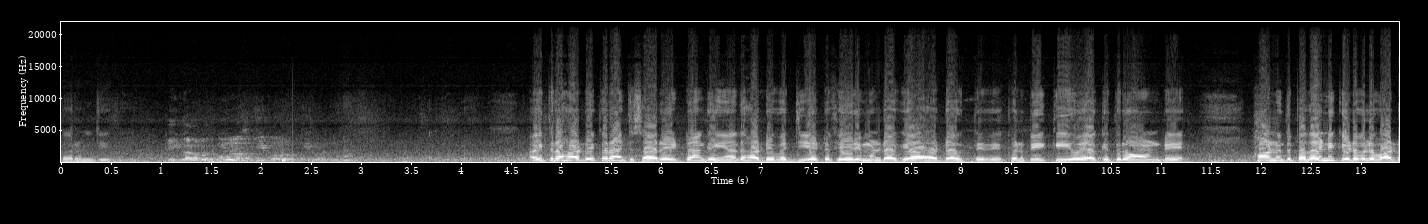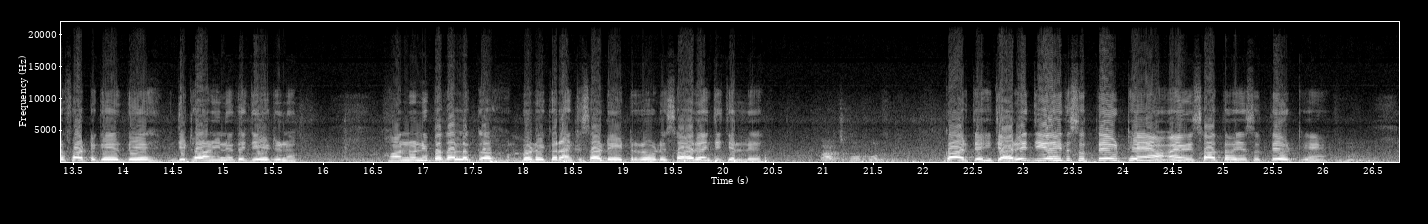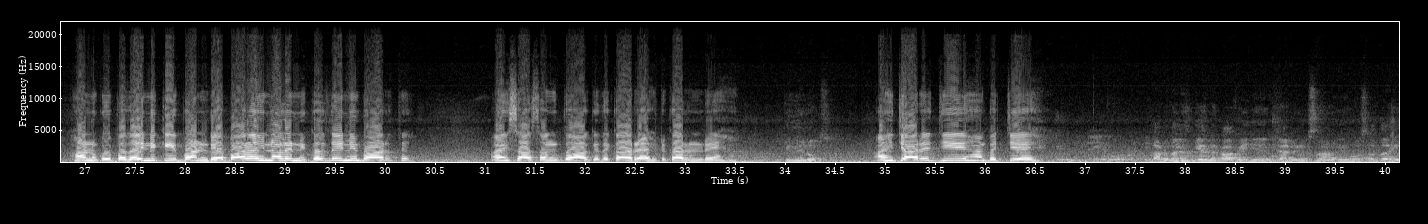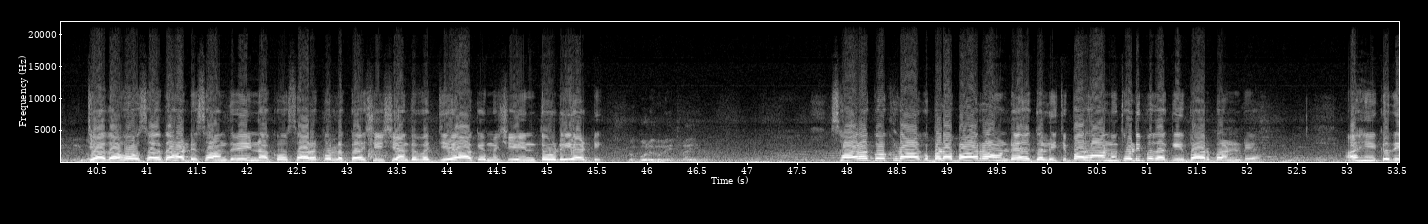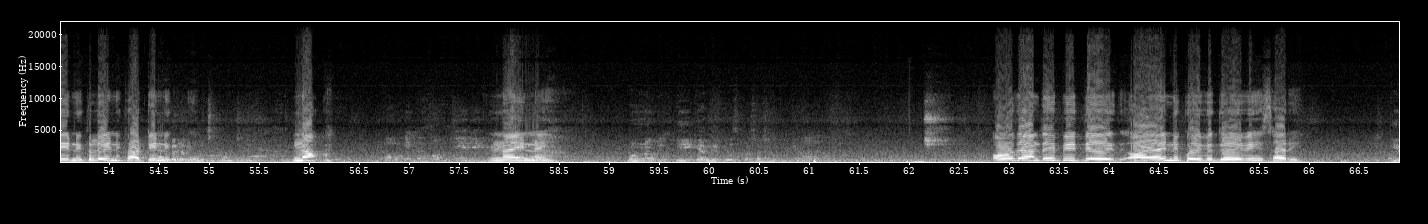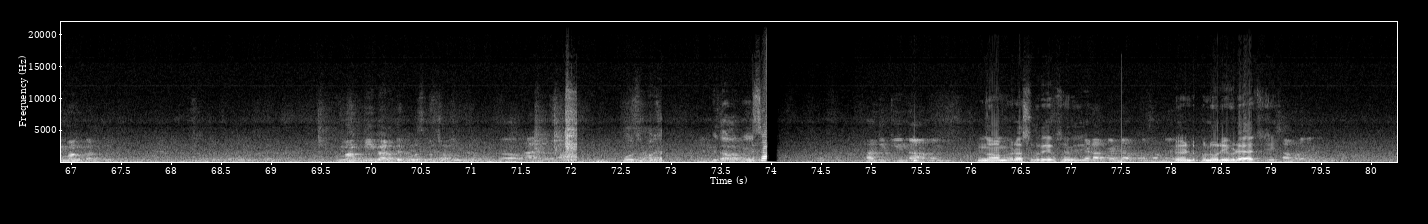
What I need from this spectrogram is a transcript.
ਪਰਮਜੀਤ ਜੀ। ਕੀ ਗੱਲਬਾਤ ਕੀ ਹੋਈ ਸੀ? ਇਸ ਤਰ੍ਹਾਂ ਸਾਡੇ ਘਰਾਂ 'ਚ ਸਾਰੇ ਇੱਟਾਂ ਗਈਆਂ ਤੇ ਸਾਡੇ ਵੱਜੀ ਇੱਟ ਫੇਰ ਹੀ ਮੁੰਡਾ ਗਿਆ ਸਾਡਾ ਉੱਤੇ ਵੇਖਣ ਵੀ ਕੀ ਹੋਇਆ ਕਿੱਧਰੋਂ ਆਉਣ ਡੇ ਸਾਨੂੰ ਤੇ ਪਤਾ ਹੀ ਨਹੀਂ ਕਿਹੜੇ ਵੇਲੇ ਵੱਡ ਫੱਟ ਗਏ ਦੇ ਜਠਾਣੀ ਨੇ ਤੇ ਜੇਠ ਨੂੰ। ਸਾਨੂੰ ਨਹੀਂ ਪਤਾ ਲੱਗਾ ਬੜੇ ਘਰਾਂ 'ਚ ਸਾਡੇ ਇੱਟ ਰੋੜੇ ਸਾਰਿਆਂ 'ਚ ਹੀ ਚੱਲੇ। ਘਰ ਚ ਕੌਣ ਕੌਣ ਸੀ? ਘਰ 'ਚ ਅਸੀਂ ਚਾਰੇ ਜੀ ਅਸੀਂ ਤਾਂ ਸੁੱਤੇ ਉੱਠੇ ਆ ਅਸੀਂ 7 ਵਜੇ ਸੁੱਤੇ ਉੱਠੇ ਆ ਸਾਨੂੰ ਕੋਈ ਪਤਾ ਹੀ ਨਹੀਂ ਕੀ ਬਣ ਰਿਹਾ। ਬਾਹਰ ਅਸੀਂ ਨਾਲੇ ਨਿਕਲਦੇ ਹੀ ਨਹੀਂ ਬਾਹਰ ਤੇ। ਅਸੀਂ ਸਾਸੰਗ ਤੋਂ ਆ ਕੇ ਤੇ ਘਰ ਰੈਸਟ ਕਰਨ ਦੇ ਹਾਂ। ਕਿੰਨੇ ਲੋਕ ਸੀ? ਅਸੀਂ ਚਾਰੇ ਜੀ ਹਾਂ ਬੱਚੇ। ਲੱਗਦਾ ਨਹੀਂ ਕਿ ਇਹਨਾਂ ਕਾਫੀ ਜੀ- ਜਾਨੀ ਨੁਕਸਾਨ ਵੀ ਹੋ ਸਕਦਾ ਸੀ ਜੇ ਜ਼ਿਆਦਾ ਹੋ ਸਕਦਾ। ਸਾਡੇ ਸੰਦ ਵੀ ਇੰਨਾ ਕੋ ਸਾਰਾ ਕੋ ਲੱਗਾ ਸ਼ੀਸ਼ਿਆਂ ਤੇ ਵੱਜੇ ਆ ਕੇ ਮਸ਼ੀਨ ਤੋੜੀ ਸਾਡੀ। ਕੋਈ ਗੋਲੀ ਗੋਲੀ ਚਲਾਈ? ਸਾਰਾ ਕੋ ਖੜਾਕ ਬੜਾ ਬਾਹਰ ਆਉਣ ਡਿਆ ਸੀ ਗਲੀ ਚ ਪਰ ਸਾਨੂੰ ਥੋੜੀ ਪਤਾ ਕੀ ਬਾਹਰ ਬਣ ਰਿਹਾ ਅਸੀਂ ਕਦੀ ਨਿਕਲੇ ਹੀ ਨਹੀਂ ਘੱਟ ਮੌਕੇ ਤੇ ਨਿਕਲੇ। ਪੁਲਿਸ ਪਹੁੰਚੀ? ਨਾ। ਨਹੀਂ ਨਹੀਂ। ਹੁਣ ਕੀ ਕਹਿੰਦੀ ਪੁਲਿਸ ਪ੍ਰਸ਼ਾਸਨ ਉਹ ਤੇ ਆਂਦੇ ਵੀ ਤੇ ਆਇਆ ਹੀ ਨਹੀਂ ਕੋਈ ਵੀ ਗਏ ਵੀ ਸਾਰੇ। ਕੀ ਮੰਗ ਕਰਦੇ ਹੋ? ਮੰਗ ਕੀ ਕਰਦੇ ਪੁਲਿਸ ਪ੍ਰਸ਼ਾਸਨ ਤੋਂ? ਪੁਲਿਸ ਪ੍ਰਸ਼ਾਸਨ ਵਿਧਾਨ ਹਾਂਜੀ ਕੀ ਨਾਮ ਹੈ ਜੀ? ਨਾਮ ਮੇਰਾ ਸੁਖਦੇਵ ਸਿੰਘ ਜੀ। ਕਿਹੜਾ ਪਿੰਡ ਆਪਣਾ ਸਾਹਮਣੇ? ਪਿੰਡ ਪੰਡੋਰੀ ਵੜੈਚ ਜੀ। ਸਾਹਮਣੇ ਦੇਖੋ।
